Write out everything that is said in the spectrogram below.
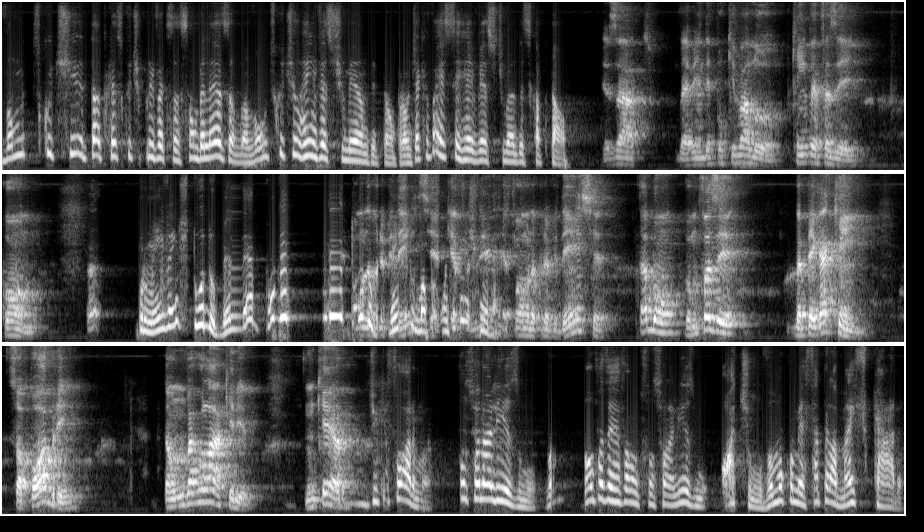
vamos discutir, tá? Tu quer discutir privatização? Beleza, mas vamos discutir o reinvestimento, então. Para onde é que vai esse reinvestimento desse capital? Exato. Vai vender por que valor? Quem vai fazer? Como? Por mim, vende tudo. Beleza, pode Reforma da Previdência? Quer fazer reforma da Previdência? Tá bom, vamos fazer. Vai pegar quem? Só pobre? Então não vai rolar, querido. Não quero. De que forma? Funcionalismo. Vamos fazer reforma do funcionalismo? Ótimo. Vamos começar pela mais cara.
